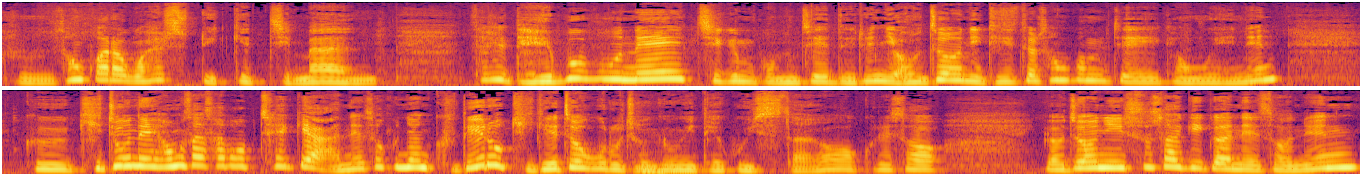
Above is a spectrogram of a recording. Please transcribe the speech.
그 성과라고 할 수도 있겠지만 사실 대부분의 지금 범죄들은 여전히 디지털 성범죄의 경우에는 그 기존의 형사사법 체계 안에서 그냥 그대로 기계적으로 적용이 음. 되고 있어요. 그래서 여전히 수사기관에서는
